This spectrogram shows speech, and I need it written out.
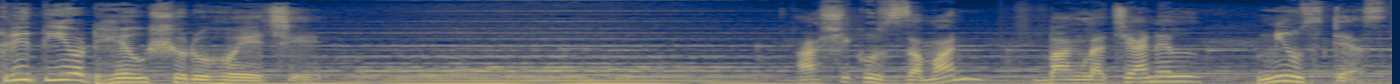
তৃতীয় ঢেউ শুরু হয়েছে। Ashikuzzaman Bangla channel news desk.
